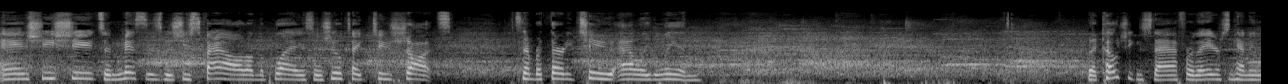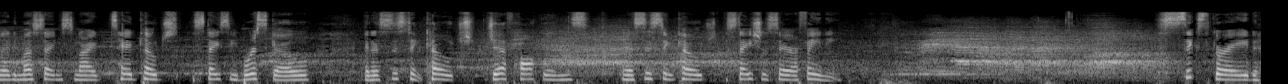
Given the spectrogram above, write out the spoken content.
And she shoots and misses, but she's fouled on the play, so she'll take two shots. It's number 32, Allie Lynn. The coaching staff for the Anderson County Lady Mustangs tonight is head coach Stacy Briscoe and assistant coach Jeff Hawkins and assistant coach Stacia Serafini. Sixth grade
